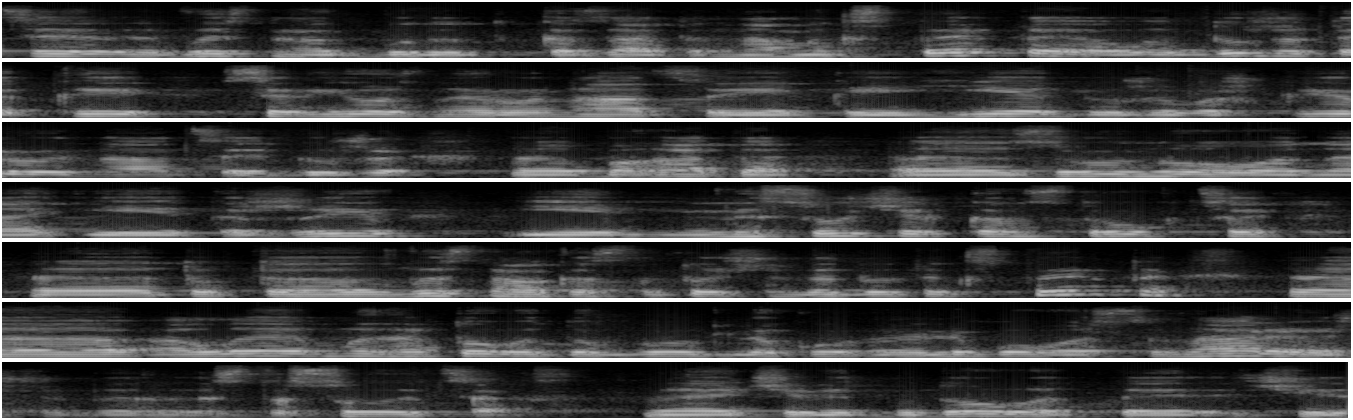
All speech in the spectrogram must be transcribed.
це висновок будуть казати нам експерти, але дуже такі серйозні руйнації, які є, дуже важкі руйнації, дуже багато зруйновано і етажів. І несучих конструкцій, тобто висновок остаточно дадуть експерти, але ми готові до бу- для любого сценарію, що стосується е, чи відбудовувати, чи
